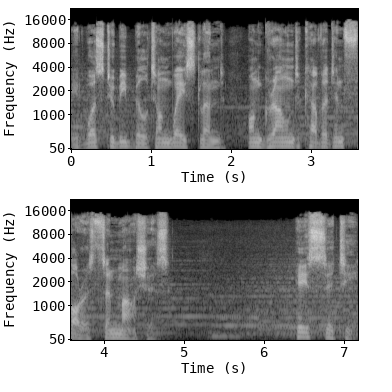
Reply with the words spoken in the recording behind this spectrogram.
it was to be built on wasteland, on ground covered in forests and marshes. His city,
